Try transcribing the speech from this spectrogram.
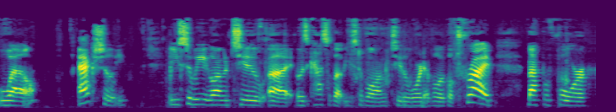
Well, actually, it used to belong to, uh, it was a castle that used to belong to the lord of a local tribe back before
